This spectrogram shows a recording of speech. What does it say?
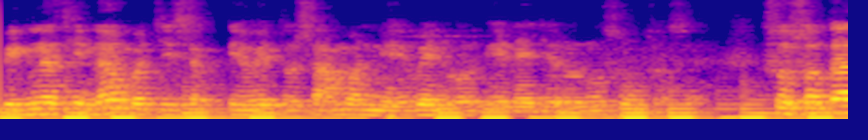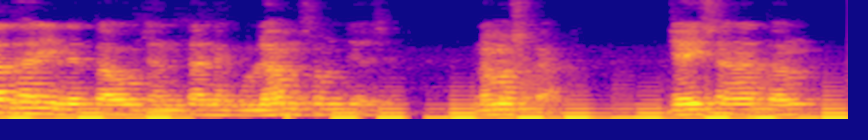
વિઘ્નથી ન બચી શકતી હોય તો સામાન્ય ઇવેન્ટ ઓર્ગેનાઇઝરોનું શું થશે? શું સત્તાધારી નેતાઓ જનતાને ગુલામ સમજે છે? નમસ્કાર. જય સનાતન.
